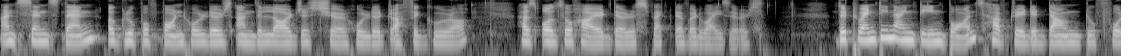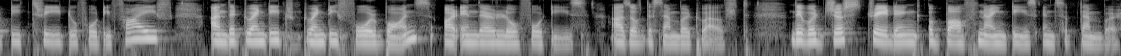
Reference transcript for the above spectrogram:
and since then, a group of bondholders and the largest shareholder, Trafigura, has also hired their respective advisors. The 2019 bonds have traded down to 43 to 45, and the 2024 bonds are in their low 40s as of December 12th. They were just trading above 90s in September.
